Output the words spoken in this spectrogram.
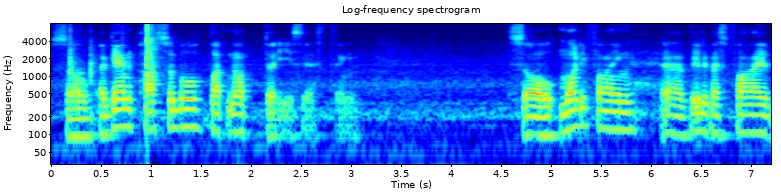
So again possible but not the easiest thing. So modifying uh, S5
